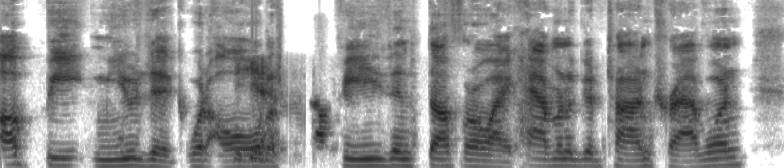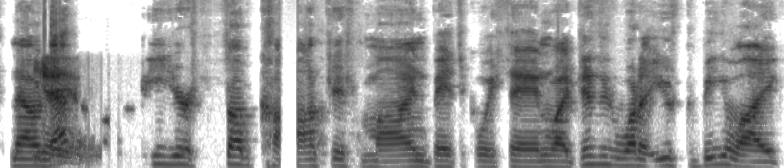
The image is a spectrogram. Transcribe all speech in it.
upbeat music with all Yeah. the stuffies and stuff are like having a good time traveling. Now, Yeah, that yeah. Be your subconscious mind basically saying like this is what it used to be like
